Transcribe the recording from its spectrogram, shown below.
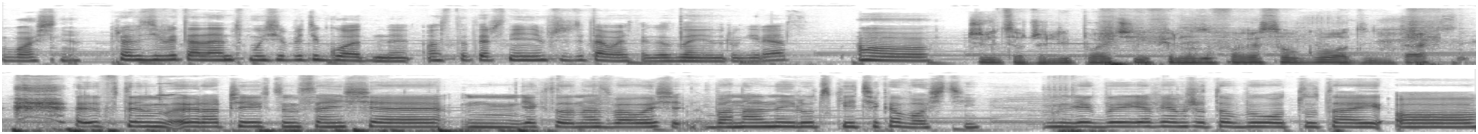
właśnie. Prawdziwy talent musi być głodny. Ostatecznie nie przeczytałaś tego zdania drugi raz. O, Czyli co, czyli poeci i filozofowie są głodni, tak? w tym raczej w tym sensie, mm, jak to nazwałeś, banalnej ludzkiej ciekawości. Jakby ja wiem, że to było tutaj o.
